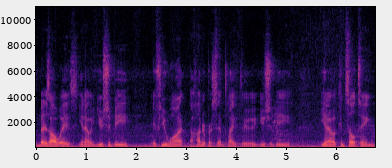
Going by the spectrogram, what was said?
but as always, you know, you should be if you want a hundred percent playthrough, you should be, you know, consulting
